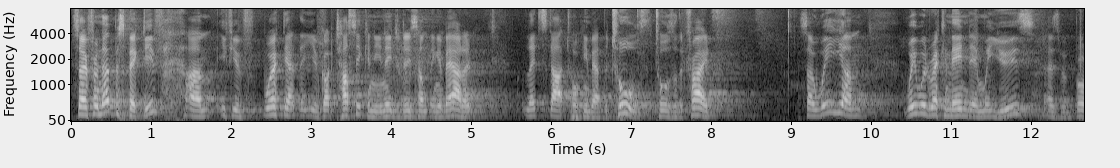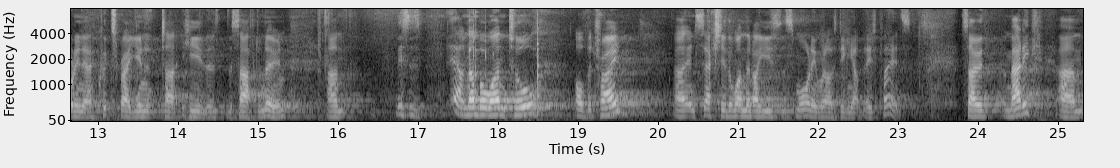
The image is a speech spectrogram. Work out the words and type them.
So from that perspective, um, if you've worked out that you've got tussock and you need to do something about it, let's start talking about the tools, the tools of the trade. So we, um, we would recommend and we use, as we've brought in our quick spray unit uh, here this, this afternoon, um, this is our number one tool of the trade. Uh, it's actually the one that I used this morning when I was digging up these plants. So mattock, um,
